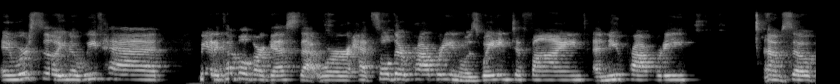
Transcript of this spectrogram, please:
and we're still, you know, we've had we had a couple of our guests that were had sold their property and was waiting to find a new property um, so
